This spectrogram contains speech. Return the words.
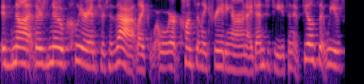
is not there's no clear answer to that. Like we're constantly creating our own identities and it feels that we've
